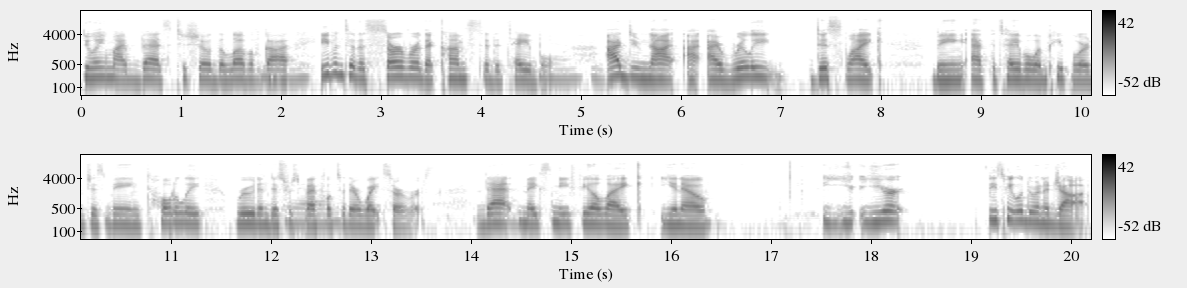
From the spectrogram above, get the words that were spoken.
doing my best to show the love of god mm-hmm. even to the server that comes to the table. Mm-hmm. I do not I, I really dislike being at the table when people are just being totally rude and disrespectful to their wait servers. That makes me feel like, you know, you- you're these people are doing a job.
